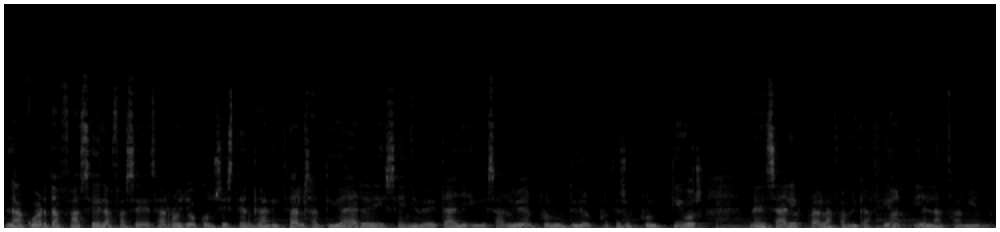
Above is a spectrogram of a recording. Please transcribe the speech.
La cuarta fase, la fase de desarrollo, consiste en realizar las actividades de diseño de detalle y desarrollo del producto y de los procesos productivos necesarios para la fabricación y el lanzamiento.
